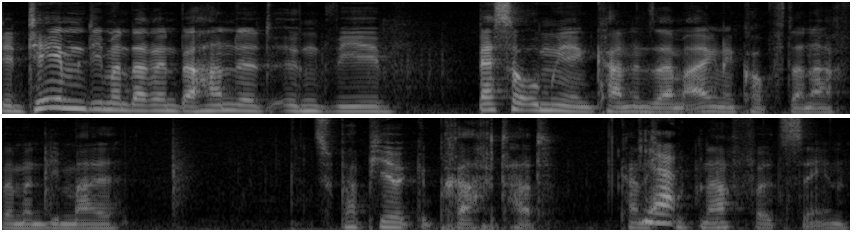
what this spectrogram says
den Themen, die man darin behandelt, irgendwie besser umgehen kann in seinem eigenen Kopf danach, wenn man die mal zu Papier gebracht hat. Kann Ja. ich gut nachvollziehen.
